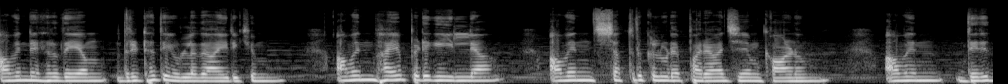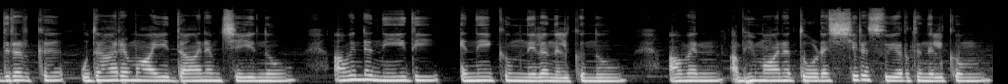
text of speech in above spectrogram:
അവന്റെ ഹൃദയം ദൃഢതയുള്ളതായിരിക്കും. അവൻ ഭയപ്പെടുകയില്ല. അവൻ ശത്രുക്കളുടെ പരാജയം കാണും. അവൻ ദരിദ്രർക്ക് ഉദാരമായി ദാനം ചെയ്യുന്നു. അവന്റെ നീതി എന്നേക്കും നിലനിൽക്കുന്നു. അവൻ അഭിമാനത്തോടെ ശിരസുയർത്തി നിൽക്കും.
